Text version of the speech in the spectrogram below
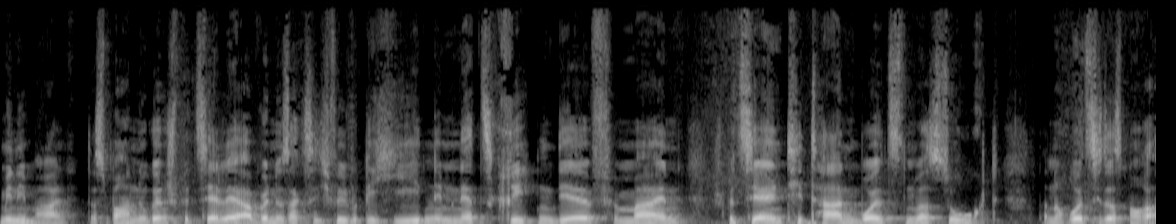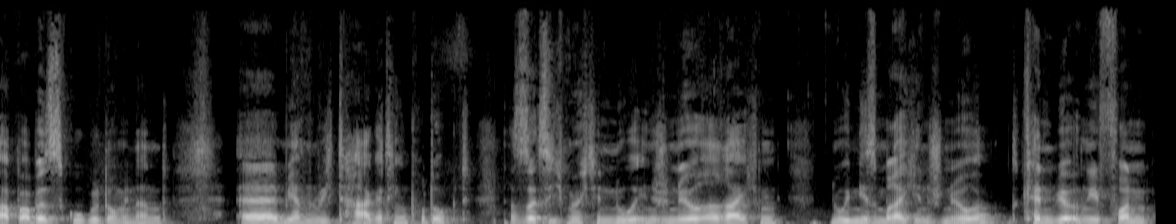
Minimal. Das machen nur ganz spezielle. Aber wenn du sagst, ich will wirklich jeden im Netz kriegen, der für meinen speziellen Titanbolzen was sucht, dann holt sie das noch ab, aber es ist Google dominant. Äh, wir haben ein Retargeting-Produkt. Das heißt, ich möchte nur Ingenieure erreichen, nur in diesem Bereich Ingenieure. Das kennen wir irgendwie von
